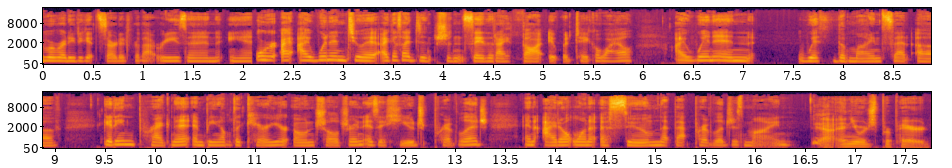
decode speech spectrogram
were ready to get started for that reason. And, or I, I went into it, I guess I didn't, shouldn't say that I thought it would take a while. I went in with the mindset of getting pregnant and being able to carry your own children is a huge privilege. And I don't want to assume that that privilege is mine. Yeah, and you were just prepared.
